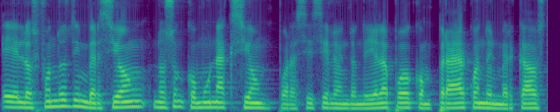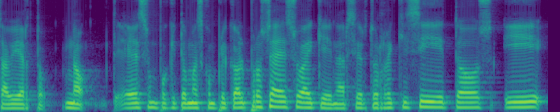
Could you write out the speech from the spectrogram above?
eh, los fondos de inversión no son como una acción, por así decirlo, en donde yo la puedo comprar cuando el mercado está abierto. No, es un poquito más complicado el proceso, hay que llenar ciertos requisitos y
